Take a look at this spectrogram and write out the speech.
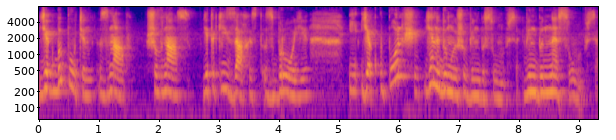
Якби Путін знав, що в нас є такий захист зброї, і як у Польщі, я не думаю, щоб він би сунувся. Він би не сунувся.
